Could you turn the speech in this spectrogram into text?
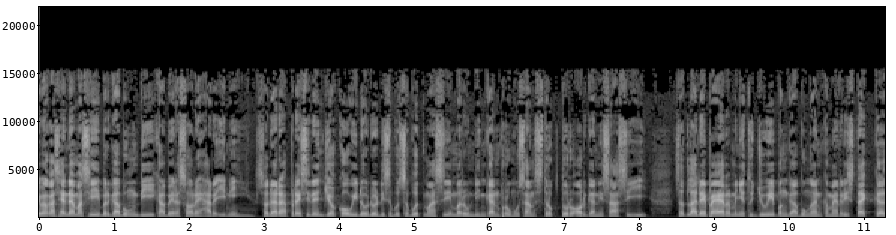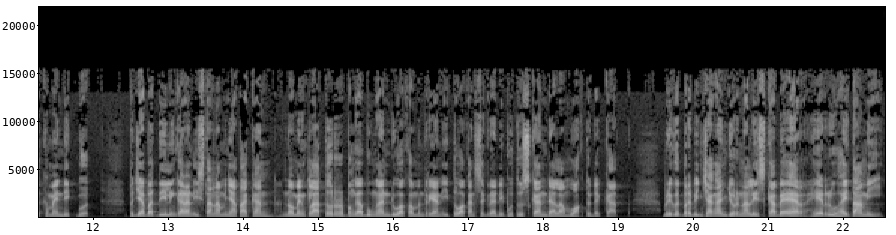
Terima kasih Anda masih bergabung di KBR sore hari ini. Saudara Presiden Joko Widodo disebut-sebut masih merundingkan perumusan struktur organisasi setelah DPR menyetujui penggabungan Kemenristek ke Kemendikbud. Pejabat di lingkaran istana menyatakan nomenklatur penggabungan dua kementerian itu akan segera diputuskan dalam waktu dekat. Berikut perbincangan jurnalis KBR Heru Haitami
